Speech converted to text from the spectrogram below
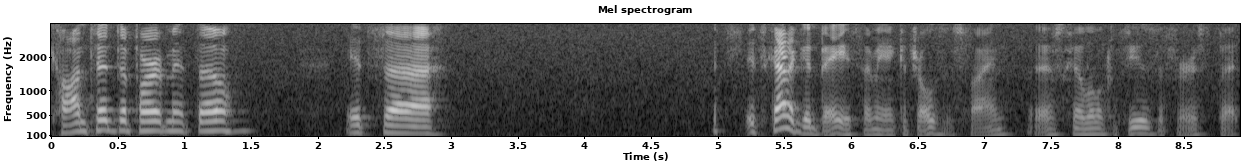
content department, though. It's uh. It's it's got a good base. I mean, it controls is fine. I was a little confused at first, but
